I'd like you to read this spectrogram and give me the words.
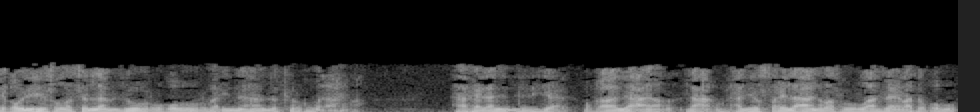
لقوله صلى الله عليه وسلم زوروا القبور فإنها تذكركم الآخرة. هكذا للرجال. وقال لعن في الحديث الصحيح لعن رسول الله زائرات القبور.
